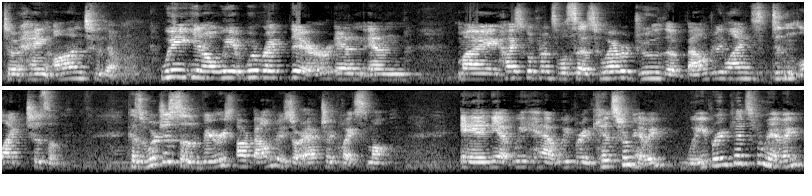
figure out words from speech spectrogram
to hang on to them. We, you know, we, we're right there, and, and my high school principal says whoever drew the boundary lines didn't like Chisholm. Because we're just a very, our boundaries are actually quite small. And yet we have, we bring kids from Hibbing, we bring kids from Hibbing,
